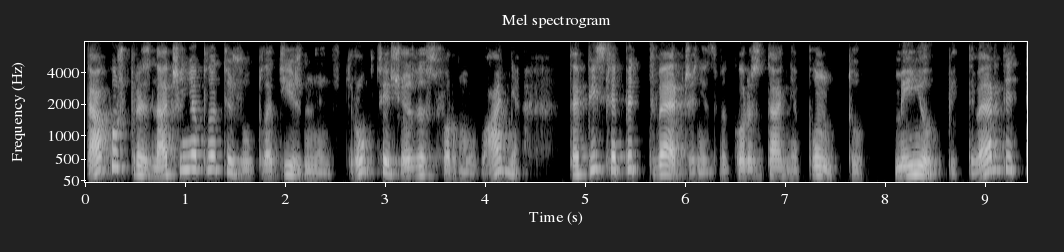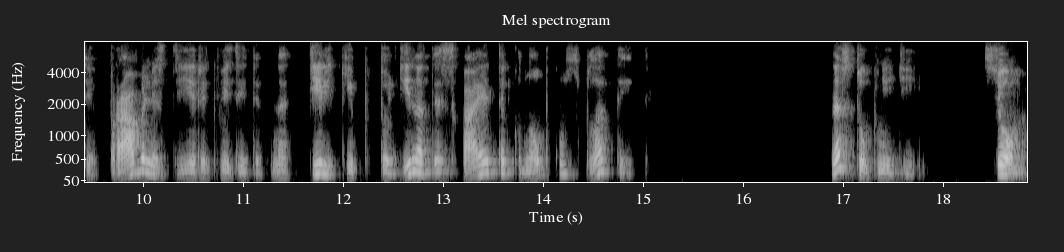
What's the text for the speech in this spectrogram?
також призначення платежу, платіжної інструкції щодо сформування та після підтвердження з використання пункту меню підтвердити правильність її реквізитів, тільки тоді натискаєте кнопку Сплатити. Наступні дії. Сьоме.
